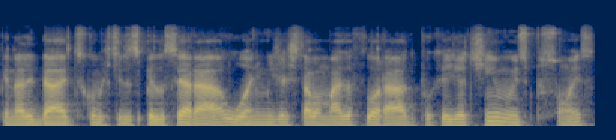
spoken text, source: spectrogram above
penalidades convertidas pelo Ceará, o ânimo já estava mais aflorado porque já tinham expulsões.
